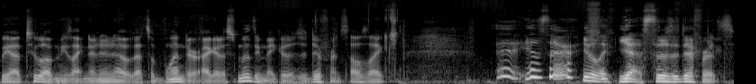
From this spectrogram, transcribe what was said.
we got two of them. He's like, no, no, no, that's a blender. I got a smoothie maker. There's a difference. I was like, eh, is there? He was like, yes, there's a difference.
